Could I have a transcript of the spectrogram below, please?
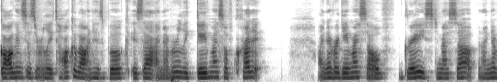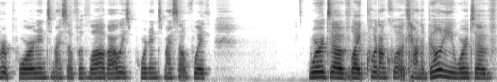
Goggins doesn't really talk about in his book, is that I never really gave myself credit I never gave myself grace to mess up and I never poured into myself with love. I always poured into myself with words of like quote unquote accountability, words of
